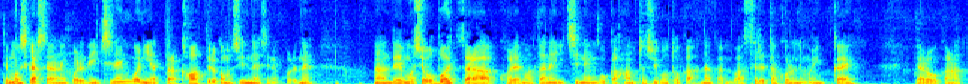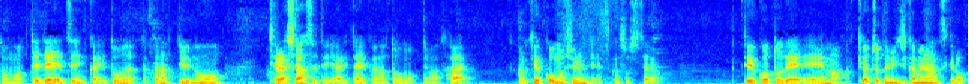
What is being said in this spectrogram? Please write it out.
でもしかしたらねこれね1年後にやったら変わってるかもしれないしねこれね。なんでもし覚えてたらこれまたね1年後か半年後とかなんか忘れた頃にもう一回やろうかなと思ってで前回どうだったかなっていうのを照らし合わせてやりたいかなと思ってます。はい。これ結構面白いんじゃないですか、そしたら。ということで、えー、まあ、今日はちょっと短めなんですけど、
